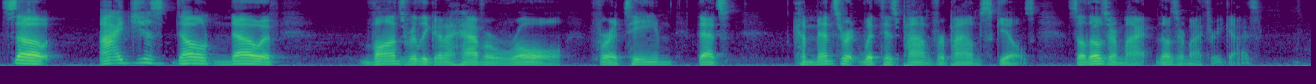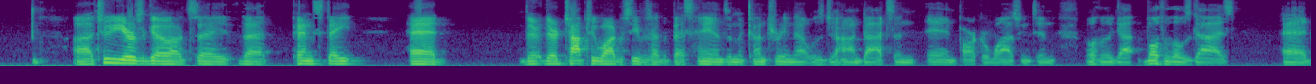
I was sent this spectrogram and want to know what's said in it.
So I just don't know if Vaughn's really going to have a role for a team that's commensurate with his pound for pound skills. So those are my those are my three guys. Uh, two years ago, I would say that Penn State had their their top two wide receivers had the best hands in the country, and that was Jahan Dotson and Parker Washington. Both of the guy, both of those guys had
